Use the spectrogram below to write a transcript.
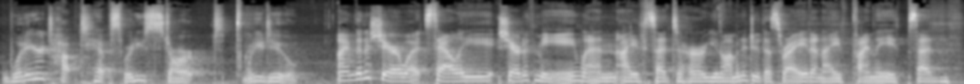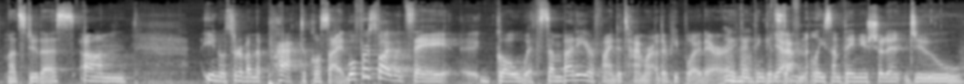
what are your top tips? Where do you start? What do you do? I'm going to share what Sally shared with me when I said to her, you know, I'm going to do this right. And I finally said, let's do this. Um, you know, sort of on the practical side. Well, first of all, I would say uh, go with somebody or find a time where other people are there. Like, I think it's Yeah. definitely something you shouldn't do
